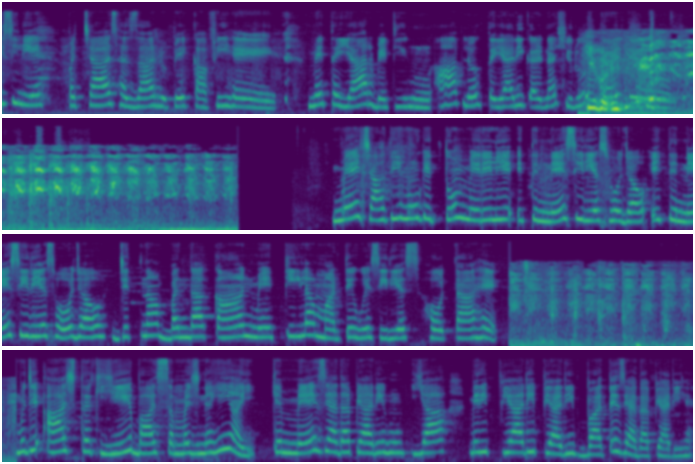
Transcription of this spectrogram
इसीलिए पचास हज़ार रुपये काफ़ी है। मैं तैयार बैठी हूँ आप लोग तैयारी करना शुरू कर दो। मैं चाहती हूँ कि तुम मेरे लिए इतने सीरियस हो जाओ इतने सीरियस हो जाओ जितना बंदा कान में कीला मारते हुए सीरियस होता है। मुझे आज तक ये बात समझ नहीं आई कि मैं ज़्यादा प्यारी हूँ या मेरी प्यारी प्यारी बातें ज़्यादा प्यारी हैं।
